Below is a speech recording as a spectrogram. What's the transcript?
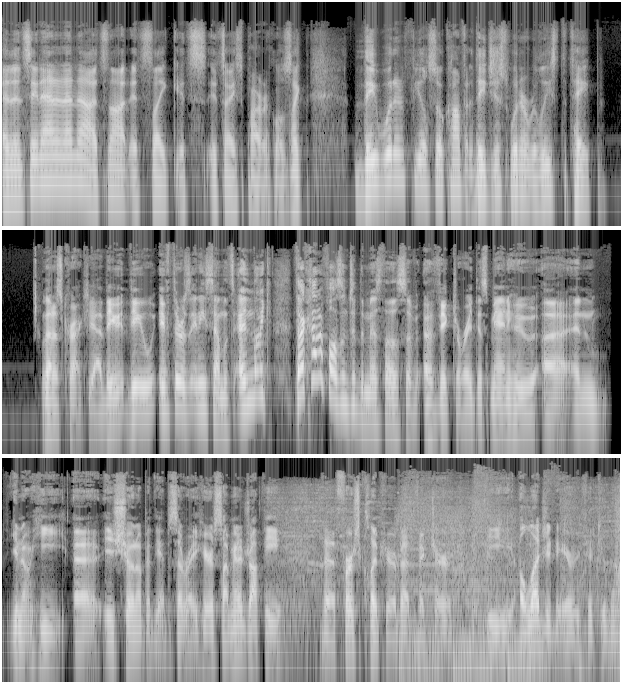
and then say, no, no, no, no, it's not. It's like it's it's ice particles. Like they wouldn't feel so confident. They just wouldn't release the tape. That is correct. Yeah, they, they, if there's any semblance, and like that kind of falls into the mythos of, of Victor, right? This man who, uh, and you know, he uh, is shown up at the episode right here. So I'm going to drop the the first clip here about Victor, the alleged Area 51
